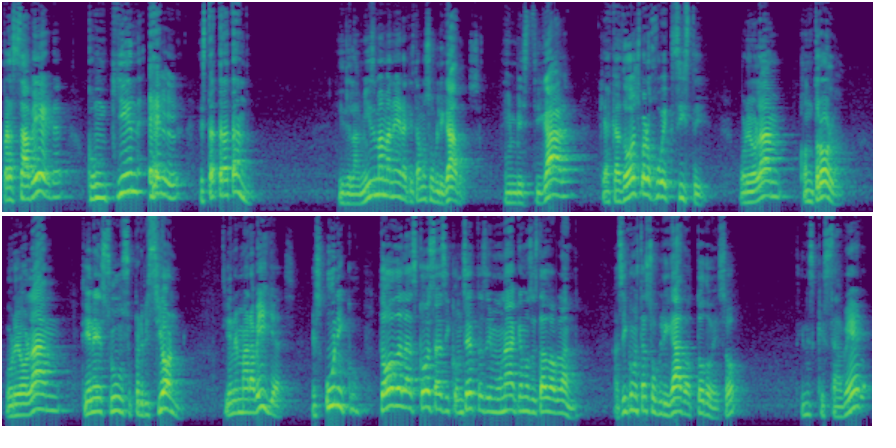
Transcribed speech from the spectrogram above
para saber con quién Él está tratando. Y de la misma manera que estamos obligados a investigar que Akadosh Baruj existe, Boreolam controla, Boreolam tiene su supervisión, tiene maravillas, es único. Todas las cosas y conceptos de Imuná que hemos estado hablando, así como estás obligado a todo eso, tienes que saber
